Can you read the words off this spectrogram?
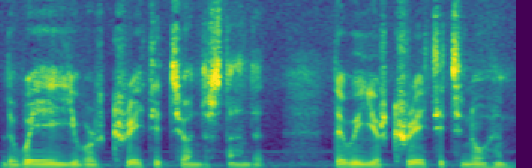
the way you were created to understand it, the way you're created to know Him.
